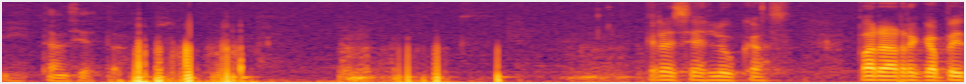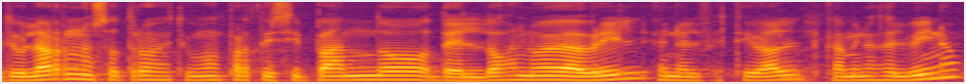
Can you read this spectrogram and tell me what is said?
instancia estamos. Gracias Lucas. Para recapitular, nosotros estuvimos participando del 2 al 9 de abril en el Festival Caminos del Vino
